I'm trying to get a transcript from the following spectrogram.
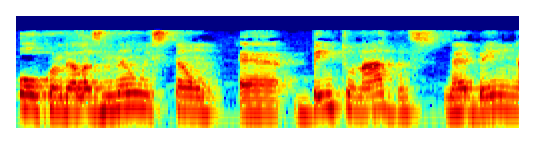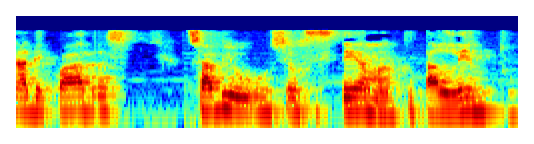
ou quando elas não estão é, bem tunadas, né, bem adequadas. Sabe o, o seu sistema que está lento,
